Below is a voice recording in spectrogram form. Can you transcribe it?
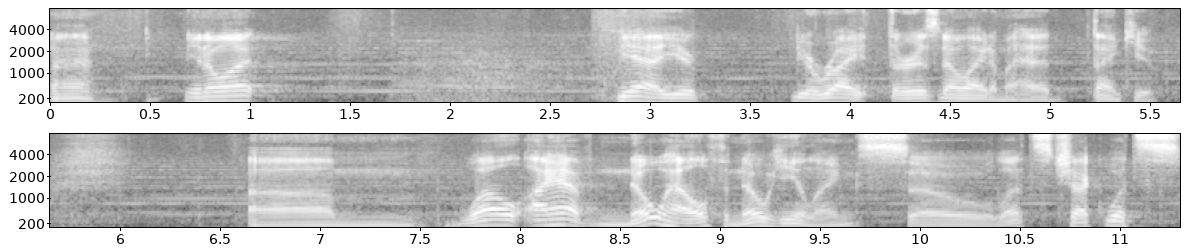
Uh, you know what? Yeah, you're you're right. There is no item ahead. Thank you. Um, well, I have no health no healing, so let's check what's...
